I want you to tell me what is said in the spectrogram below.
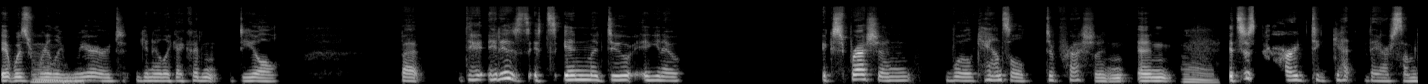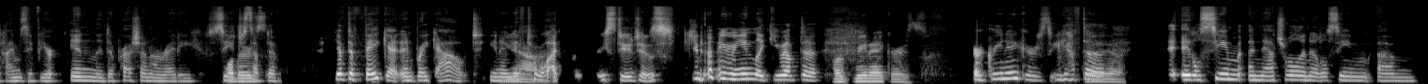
It was really Mm. weird, you know, like I couldn't deal. But it is. It's in the do. You know, expression will cancel depression, and Mm. it's just hard to get there sometimes if you're in the depression already. So Well, you just have to you have to fake it and break out. You know, you have to watch like Three Stooges. You know what I mean? Like you have to or Green Acres. or Green Acres. You have to. yeah. it- It'll seem unnatural and it'll seem um,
